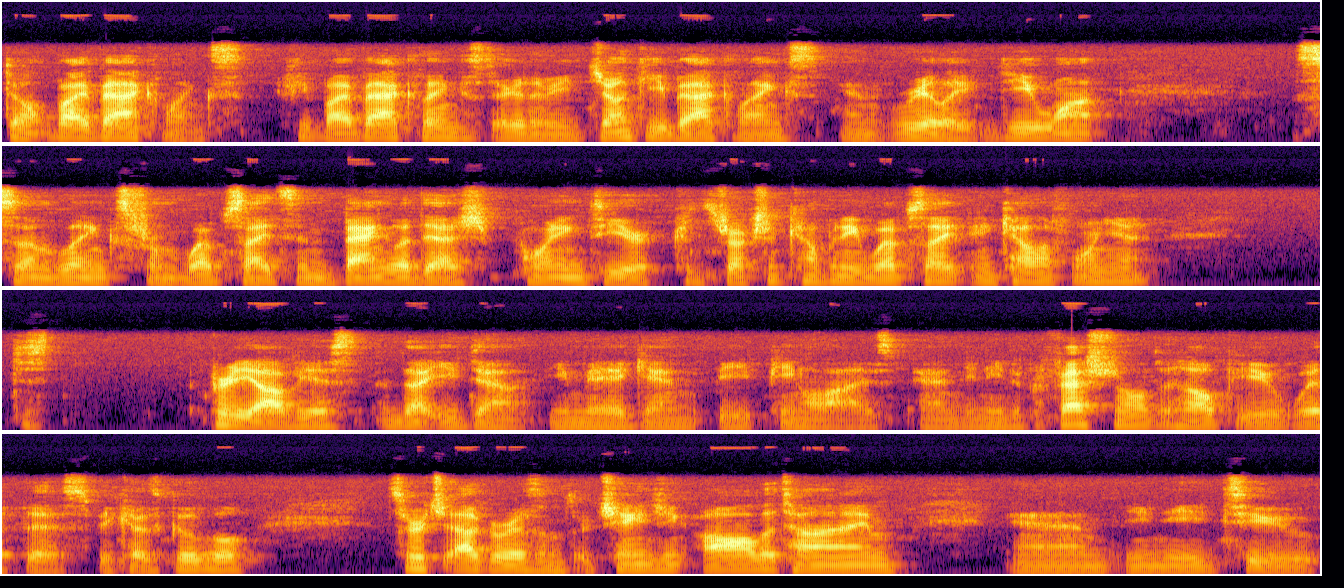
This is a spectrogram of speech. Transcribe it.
Don't buy backlinks. If you buy backlinks, they're going to be junky backlinks. And really, do you want some links from websites in Bangladesh pointing to your construction company website in California? Just pretty obvious that you don't. You may again be penalized, and you need a professional to help you with this because Google search algorithms are changing all the time, and you need to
